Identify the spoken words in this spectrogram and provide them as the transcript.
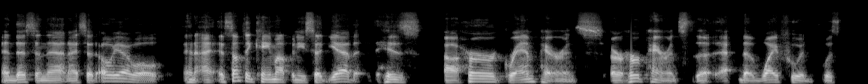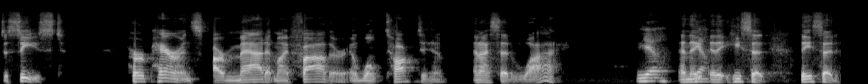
and this and that. And I said, "Oh yeah, well." And I, something came up and he said yeah his uh, her grandparents or her parents the the wife who had, was deceased her parents are mad at my father and won't talk to him and i said why yeah and they, yeah. they he said they said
